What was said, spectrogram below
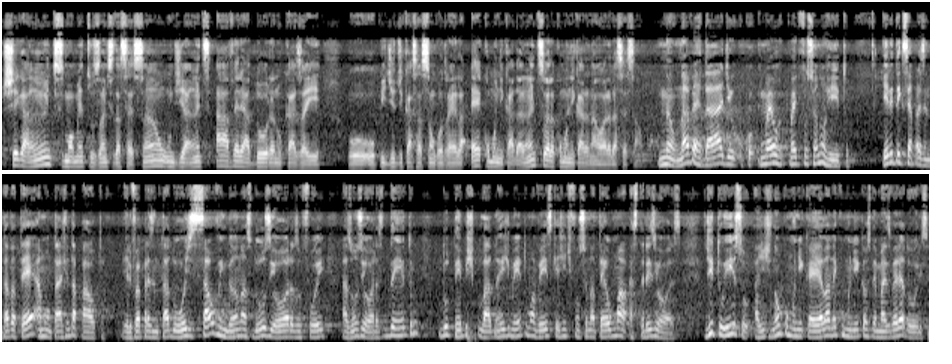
chega antes, momentos antes da sessão, um dia antes, a vereadora, no caso aí, o, o, pedido de cassação contra ela é comunicada antes ou ela é comunicada na hora da sessão? Não, na verdade, como é, como é que funciona o rito? Ele tem que ser apresentado até a montagem da pauta. Ele foi apresentado hoje, salvo engano, às 12 horas ou foi às 11 horas, dentro do tempo estipulado no regimento, uma vez que a gente funciona até uma, às 13 horas. Dito isso, a gente não comunica ela nem comunica aos demais vereadores.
